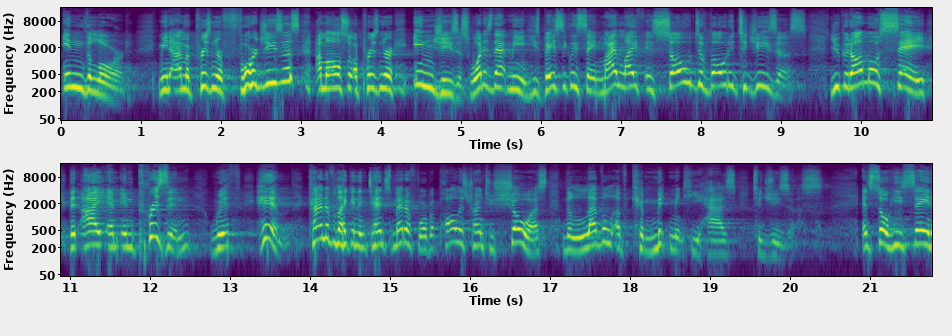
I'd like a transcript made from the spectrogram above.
in the Lord. I mean, I'm a prisoner for Jesus, I'm also a prisoner in Jesus. What does that mean? He's basically saying, My life is so devoted to Jesus, you could almost say that I am in prison with him kind of like an intense metaphor, but Paul is trying to show us the level of commitment he has to Jesus. And so he's saying,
